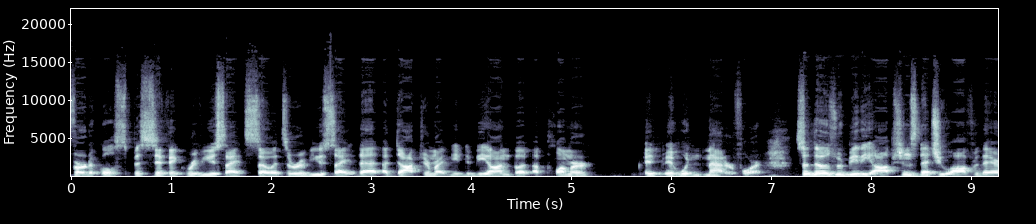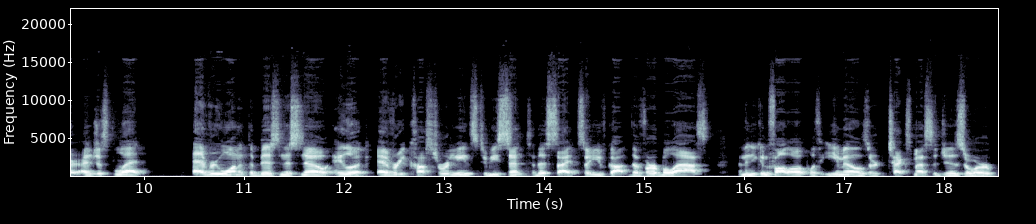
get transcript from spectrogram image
vertical specific review sites. So it's a review site that a doctor might need to be on, but a plumber, it, it wouldn't matter for. So those would be the options that you offer there and just let everyone at the business know hey, look, every customer needs to be sent to this site. So you've got the verbal ask, and then you can follow up with emails or text messages or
